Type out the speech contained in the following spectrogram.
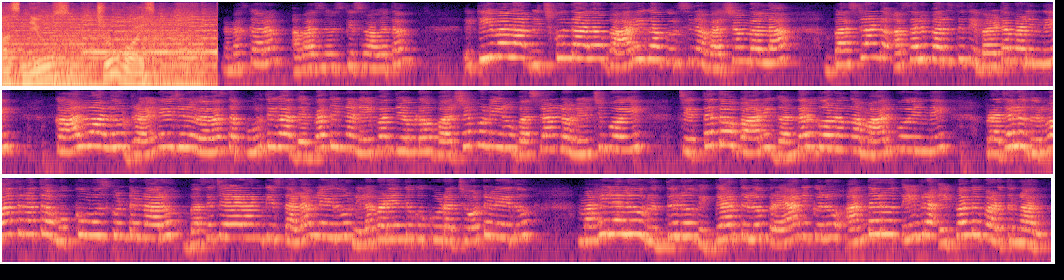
Avaz news true voice. నమస్కారం అవాజ్ న్యూస్కి స్వాగతం. ఇటీవల బిచ్కుందాలో భారీగా కురిసిన వర్షం వల్ల బస్టాండ్ అసలు పరిస్థితి బయటపడింది. కాల్వాలు డ్రైనేజీల వ్యవస్థ పూర్తిగా దెబ్బతిన్న నేపథ్యంలో వర్షపు నీరు బస్టాండ్లో నిలిచిపోయి చెత్తతో భారీ గందరగోళంగా మారిపోయింది. ప్రజలు దుర్వాసనతో ముక్కు మూసుకుంటున్నారు. బస చేయడానికి స్థలం లేదు నిలబడేందుకు కూడా చోటు లేదు. మహిళలు వృద్ధులు విద్యార్థులు ప్రయాణికులు ఇబ్బందులు పడుతున్నారు.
